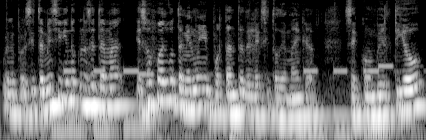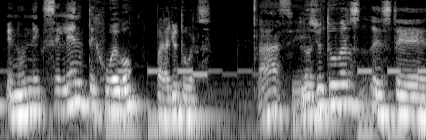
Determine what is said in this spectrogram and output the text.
Bueno, pero sí, también siguiendo con ese tema, eso fue algo también muy importante del éxito de Minecraft. Se convirtió en un excelente juego para youtubers. Ah, sí. Los youtubers, este,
